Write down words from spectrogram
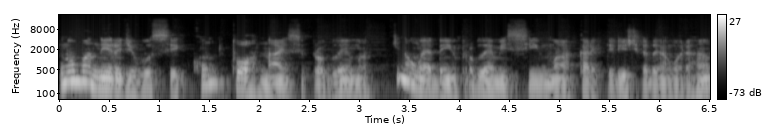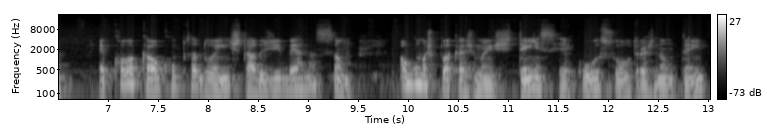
Uma maneira de você contornar esse problema, que não é bem um problema e sim uma característica da memória RAM, é colocar o computador em estado de hibernação. Algumas placas-mães têm esse recurso, outras não têm,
